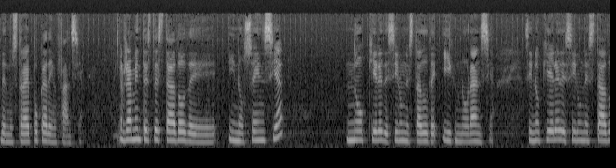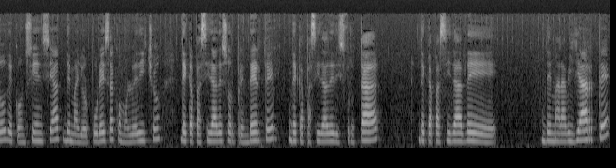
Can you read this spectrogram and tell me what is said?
de nuestra época de infancia. Realmente este estado de inocencia no quiere decir un estado de ignorancia sino quiere decir un estado de conciencia de mayor pureza, como lo he dicho, de capacidad de sorprenderte, de capacidad de disfrutar, de capacidad de, de maravillarte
